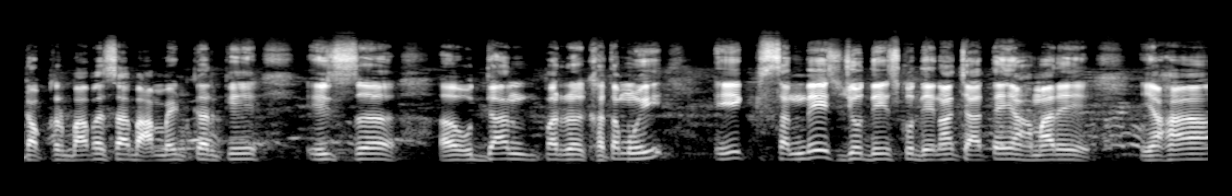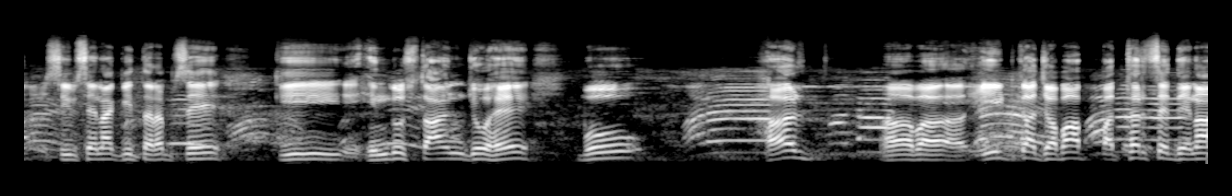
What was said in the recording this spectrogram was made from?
डॉक्टर बाबा साहब आम्बेडकर के इस उद्यान पर ख़त्म हुई एक संदेश जो देश को देना चाहते हैं हमारे यहाँ शिवसेना की तरफ़ से कि हिंदुस्तान जो है वो हर ईट का जवाब पत्थर से देना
